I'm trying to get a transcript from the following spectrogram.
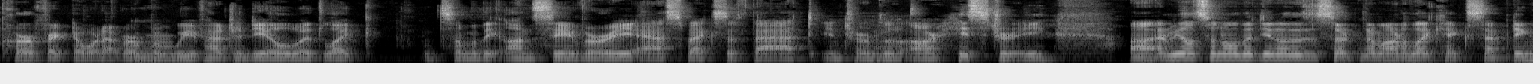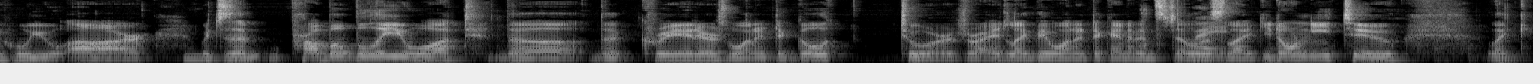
perfect or whatever Yeah. but we've had to deal with like some of the unsavory aspects of that in terms of our history. Uh, and we also know that you know there's a certain amount of like accepting who you are which is a, probably what the the creators wanted to go towards right? Like they wanted to kind of instill this like you don't need to like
